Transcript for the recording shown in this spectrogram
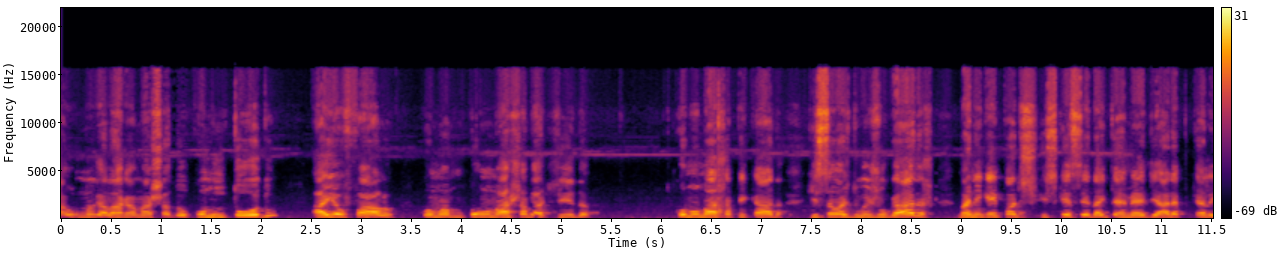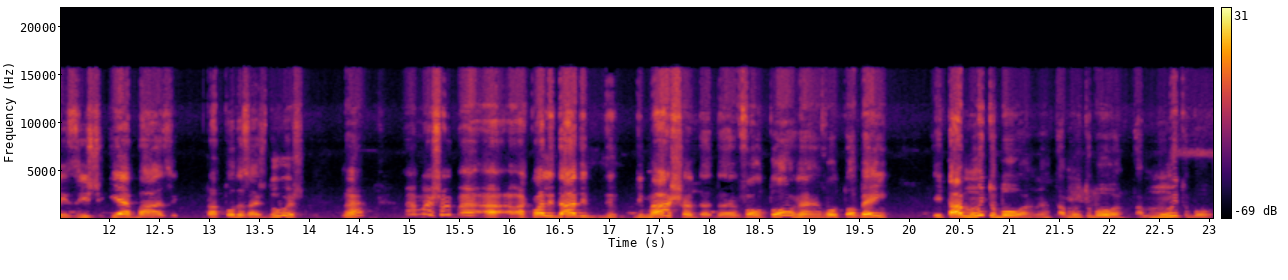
a, o manga larga marchador como um todo, aí eu falo como, como marcha batida, como marcha picada, que são as duas julgadas, mas ninguém pode esquecer da intermediária, porque ela existe e é base para todas as duas, né? A, marcha, a, a qualidade de, de marcha da, da, voltou, né? Voltou bem. E está muito boa, né? Está muito boa, está muito boa,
